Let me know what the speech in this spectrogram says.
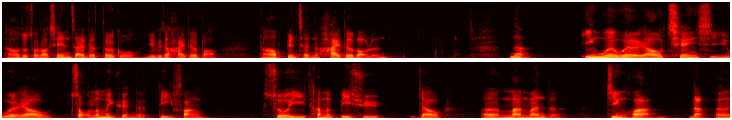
然后就走到现在的德国，有一个叫海德堡，然后变成了海德堡人。那因为为了要迁徙，为了要走那么远的地方，所以他们必须。要呃慢慢的进化，让呃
